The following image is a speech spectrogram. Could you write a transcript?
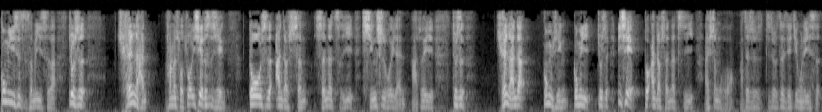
公义是指什么意思呢？就是全然他们所做一切的事情都是按照神神的旨意行事为人啊，所以就是全然的。公平公义就是一切都按照神的旨意来生活啊，这是这就是这节经文的意思。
